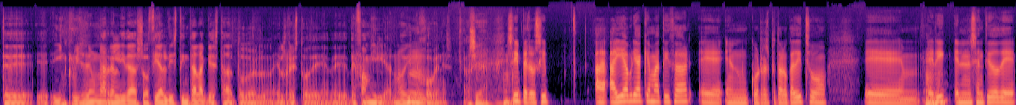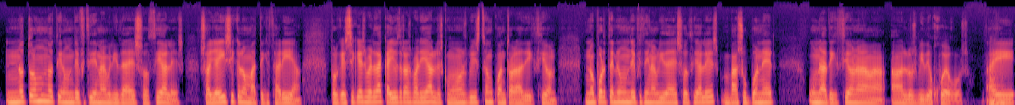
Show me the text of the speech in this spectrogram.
te eh, incluyes en una realidad social distinta a la que está todo el, resto de, familias ¿no? y de mm. jóvenes. Así es. Sí, pero sí, ahí habría que matizar eh, con respecto a lo que ha dicho Eric, en el sentido de no todo el mundo tiene un déficit en habilidades sociales. O sea, ahí sí que lo matizaría, porque sí que es verdad que hay otras variables, como hemos visto, en cuanto a la adicción. No por tener un déficit en habilidades sociales va a suponer una adicción a, los videojuegos. Hay,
